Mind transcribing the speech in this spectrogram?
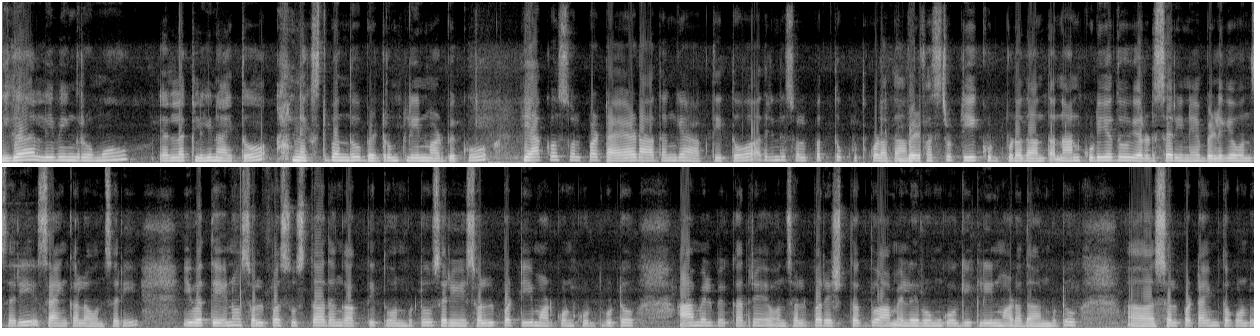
ಈಗ ಲಿವಿಂಗ್ ರೂಮು ಎಲ್ಲ ಕ್ಲೀನ್ ಆಯಿತು. ನೆಕ್ಸ್ಟ್ ಬಂದು ಬೆಡ್ರೂಮ್ ಕ್ಲೀನ್ ಮಾಡಬೇಕು. ಯಾಕೋ ಸ್ವಲ್ಪ ಟಯರ್ಡ್ ಆದಂಗೆ ಆಗ್ತಿತ್ತು. ಅದರಿಂದ ಸ್ವಲ್ಪ ಹೊತ್ತು ಕೂತ್ಕೊಳ್ಳೋದ ಫಸ್ಟ್ ಟೀ ಕುಟ್ಬಿಡೋದ ಅಂತ. ನಾನು ಕುಡಿಯೋದು ಎರಡು ಸರಿನೇ, ಬೆಳಗ್ಗೆ ಒಂದು ಸರಿ, ಸಾಯಂಕಾಲ ಒಂದು ಸರಿ. ಇವತ್ತೇನೋ ಸ್ವಲ್ಪ ಸುಸ್ತಾದಂಗೆ ಆಗ್ತಿತ್ತು ಅಂದ್ಬಿಟ್ಟು ಸರಿ ಸ್ವಲ್ಪ ಟೀ ಮಾಡ್ಕೊಂಡು ಕುಡಿದ್ಬಿಟ್ಟು ಆಮೇಲೆ ಬೇಕಾದರೆ ಒಂದು ಸ್ವಲ್ಪ ರೆಸ್ಟ್ ತೆಗೆದು ಆಮೇಲೆ ರೂಮ್ಗೆ ಹೋಗಿ ಕ್ಲೀನ್ ಮಾಡೋದ ಅಂದ್ಬಿಟ್ಟು ಸ್ವಲ್ಪ ಟೈಮ್ ತೊಗೊಂಡು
